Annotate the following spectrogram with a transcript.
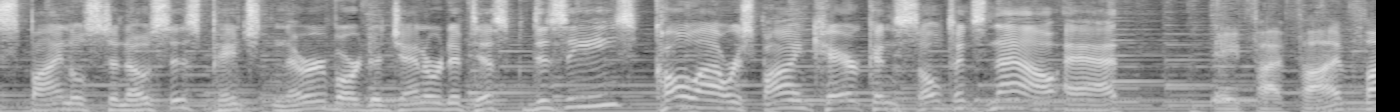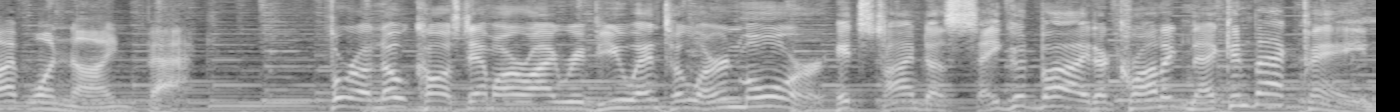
spinal stenosis, pinched nerve, or degenerative disc disease? Call our spine care consultants now at 855 519 BACK. For a no cost MRI review and to learn more, it's time to say goodbye to chronic neck and back pain.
